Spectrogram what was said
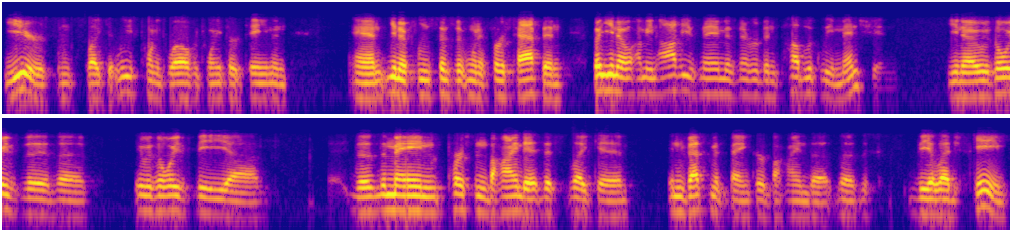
years since like at least 2012 or 2013, and and you know from since it, when it first happened. But you know, I mean, Avi's name has never been publicly mentioned. You know, it was always the the it was always the uh, the the main person behind it, this like uh, investment banker behind the, the the the alleged scheme.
